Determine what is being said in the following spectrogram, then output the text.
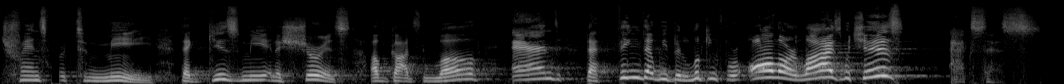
transferred to me that gives me an assurance of God's love and that thing that we've been looking for all our lives, which is access.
